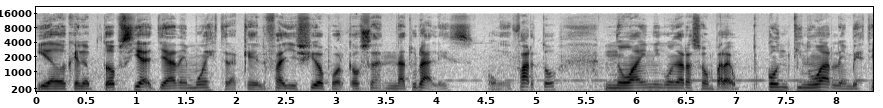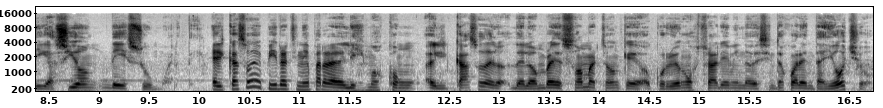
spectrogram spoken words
y dado que la autopsia ya demuestra que él falleció por causas naturales, un infarto, no hay ninguna razón para continuar la investigación de su muerte. El caso de Peter tiene paralelismos con el caso del, hombre de Somerton que ocurrió en Australia en 1948,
